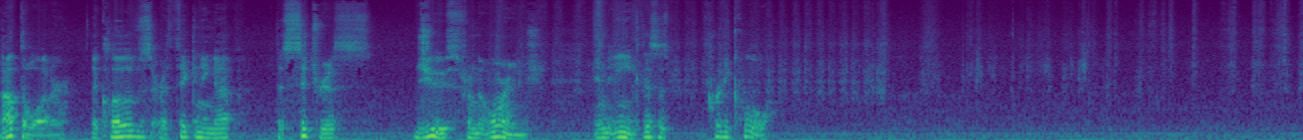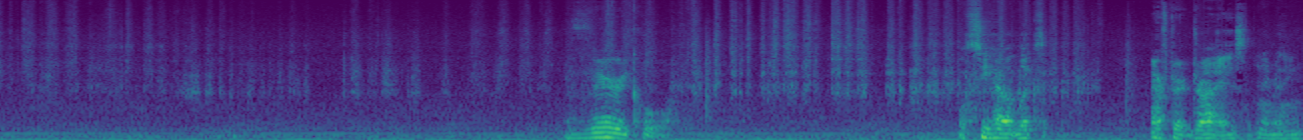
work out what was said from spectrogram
not the water. The cloves are thickening up the citrus juice from the orange in the ink. This is pretty cool. Very cool. We'll see how it looks after it dries and everything.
